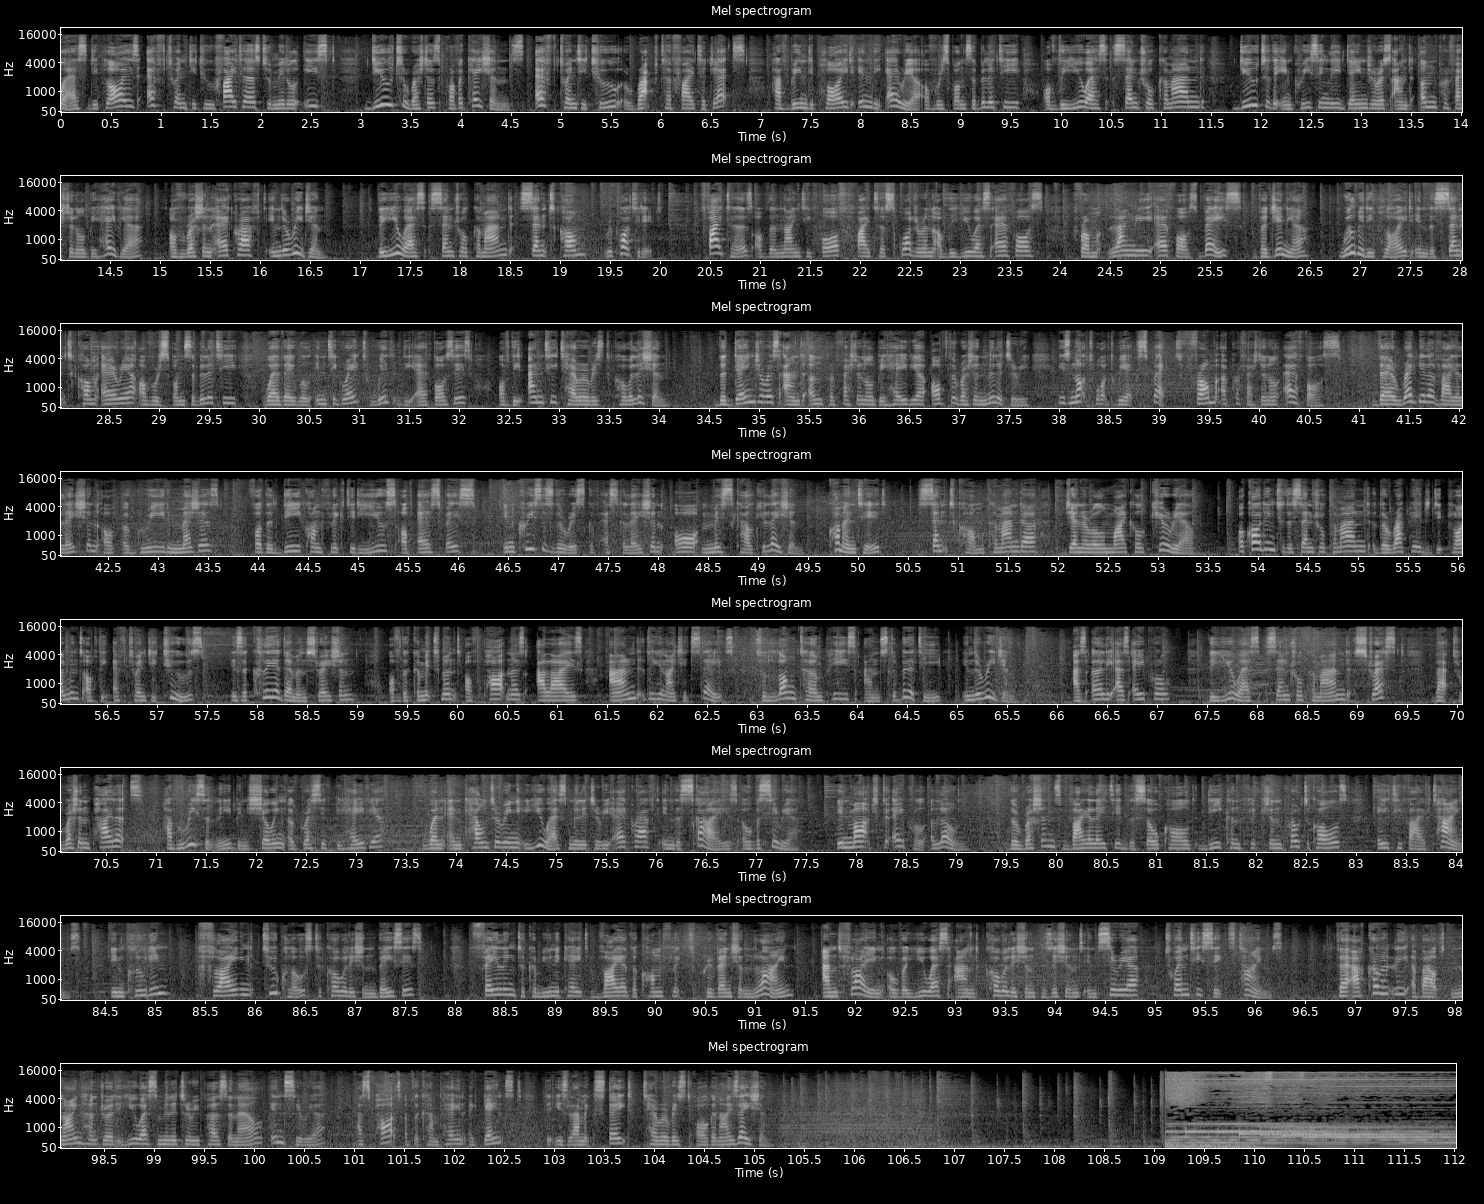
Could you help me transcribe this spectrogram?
US deploys F-22 fighters to Middle East due to Russia's provocations. F-22 Raptor fighter jets have been deployed in the area of responsibility of the US Central Command due to the increasingly dangerous and unprofessional behavior of Russian aircraft in the region. The US Central Command, CENTCOM, reported it. Fighters of the 94th Fighter Squadron of the US Air Force from Langley Air Force Base, Virginia, will be deployed in the CENTCOM area of responsibility where they will integrate with the air forces of the anti-terrorist coalition. The dangerous and unprofessional behavior of the Russian military is not what we expect from a professional air force. Their regular violation of agreed measures for the deconflicted use of airspace increases the risk of escalation or miscalculation, commented CENTCOM Commander General Michael Kurilla. According to the Central Command, the rapid deployment of the F-22s is a clear demonstration of the commitment of partners, allies and the United States to long-term peace and stability in the region. As early as April, the US Central Command stressed that Russian pilots have recently been showing aggressive behavior when encountering US military aircraft in the skies over Syria. In March to April alone, the Russians violated the so-called deconfliction protocols 85 times, including flying too close to coalition bases, failing to communicate via the conflict prevention line, and flying over US and coalition positions in Syria 26 times. There are currently about 900 US military personnel in Syria as part of the campaign against the Islamic State terrorist organization.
